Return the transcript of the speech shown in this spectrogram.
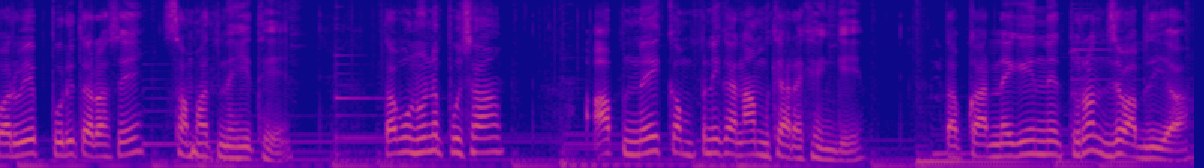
पर वे पूरी तरह से सहमत नहीं थे। तब उन्होंने पूछा, आप नई कंपनी का नाम क्या रखेंगे? तब कार्नेगी ने तुरंत जवाब दिया,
